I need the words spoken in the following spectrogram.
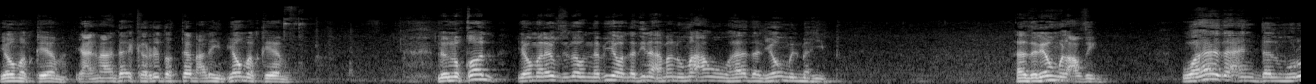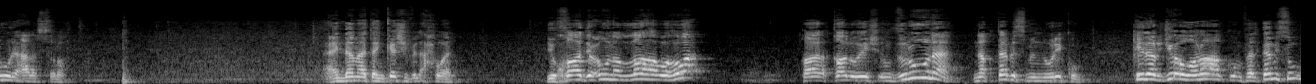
يوم القيامة. يعني مع ذلك الرضا التام عليهم. يوم القيامة. لأنه قال يوم لا يخزي الله النبي والذين آمنوا معه هذا اليوم المهيب. هذا اليوم العظيم. وهذا عند المرور على الصراط. عندما تنكشف الأحوال. يخادعون الله وهو قال قالوا إيش؟ انظرونا نقتبس من نوركم. قيل ارجعوا وراءكم فالتمسوا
